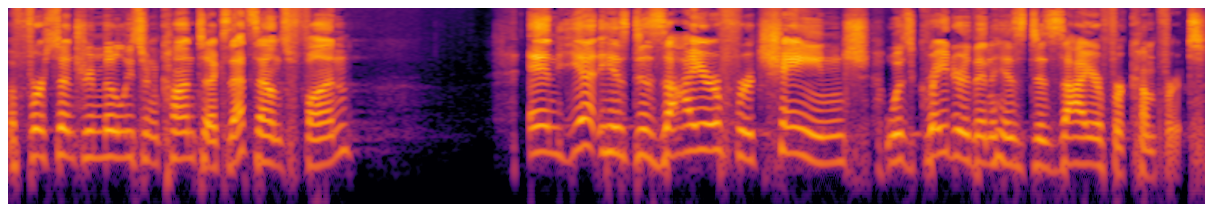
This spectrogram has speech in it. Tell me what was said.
a first century Middle Eastern context. That sounds fun. And yet his desire for change was greater than his desire for comfort.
